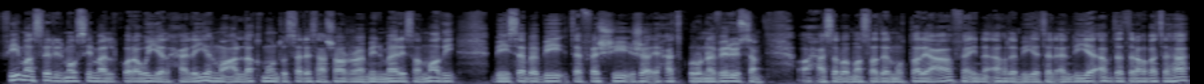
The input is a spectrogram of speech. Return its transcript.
في مصير الموسم الكروي الحالي المعلق منذ السادس عشر من مارس الماضي بسبب تفشي جائحة كورونا فيروس. وحسب مصادر مطلعة فإن أغلبية الأندية أبدت رغبتها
